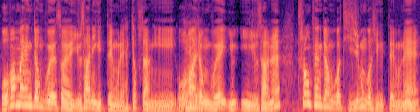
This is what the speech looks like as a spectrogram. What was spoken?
오바마 행정부에서의 유산이기 때문에 핵 협상이 오바마 네. 정부의 유, 이 유산을 트럼프 행정부가 뒤집은 것이기 때문에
